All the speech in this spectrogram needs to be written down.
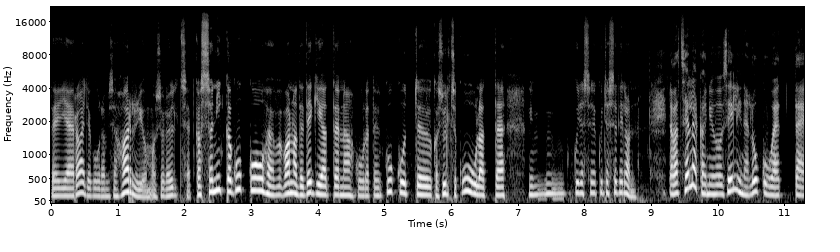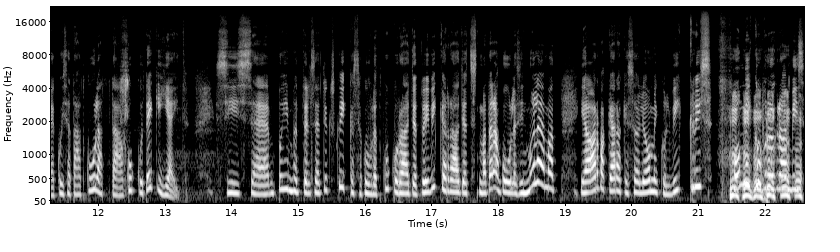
teie raadiokuulamise harjumus üleüldse, et kas on ikka Kuku, vanade tegijatena kuulate nüüd Kukut, kas üldse kuulate või kuidas see, kuidas see teil on? no vot, sellega on ju selline lugu, et kui sa tahad kuulata Kuku tegijaid, siis eh, põhimõtteliselt ükskõik, kas sa kuulad Kuku raadiot või Vikerraadiot, sest ma täna kuulasin mõlemat ja arvake ära, kes oli hommikul Vikris hommikuprogrammis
